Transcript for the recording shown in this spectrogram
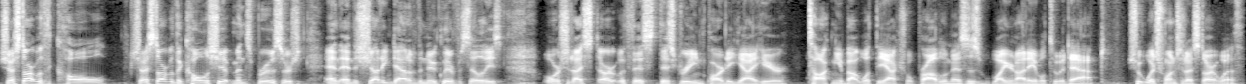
should I start with coal? Should I start with the coal shipments, Bruce, or, and, and the shutting down of the nuclear facilities, or should I start with this this Green Party guy here talking about what the actual problem is, is why you're not able to adapt? Should, which one should I start with?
